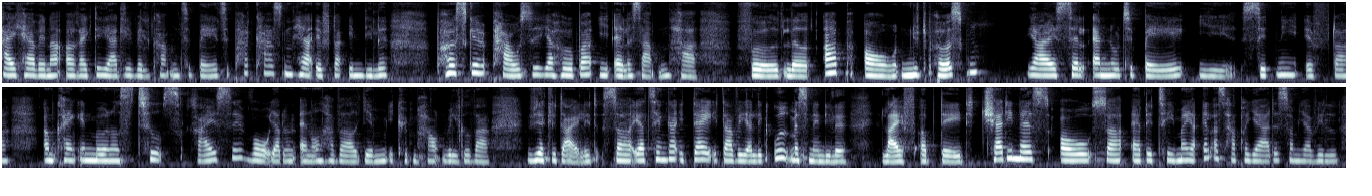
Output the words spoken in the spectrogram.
Hej kære venner, og rigtig hjertelig velkommen tilbage til podcasten her efter en lille påskepause. Jeg håber, I alle sammen har fået lavet op og nyt påsken. Jeg selv er nu tilbage i Sydney efter omkring en måneds tids rejse, hvor jeg blandt andet har været hjemme i København, hvilket var virkelig dejligt. Så jeg tænker i dag, der vil jeg ligge ud med sådan en lille life update chattiness, og så er det tema, jeg ellers har på hjerte, som jeg vil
